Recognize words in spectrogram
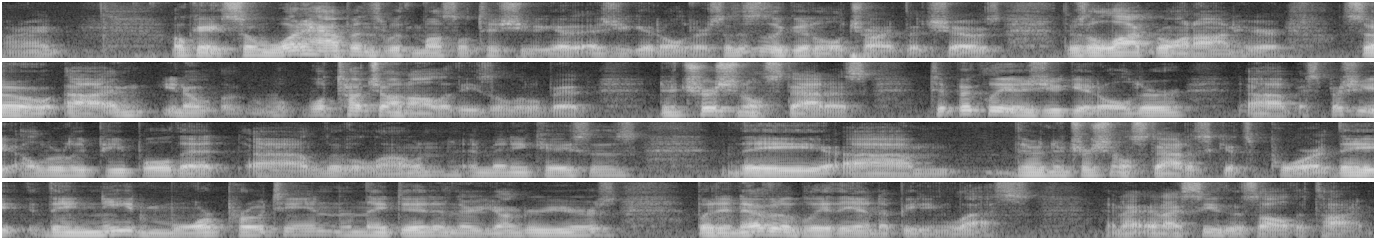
All right. Okay, so what happens with muscle tissue as you get older? So this is a good little chart that shows there's a lot going on here. So, uh, and you know, we'll touch on all of these a little bit. Nutritional status. Typically, as you get older, uh, especially elderly people that uh, live alone, in many cases, they um, their nutritional status gets poor. They they need more protein than they did in their younger years, but inevitably they end up eating less and I, and I see this all the time.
